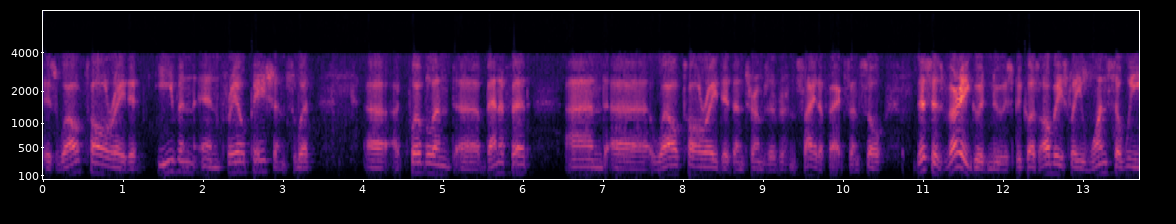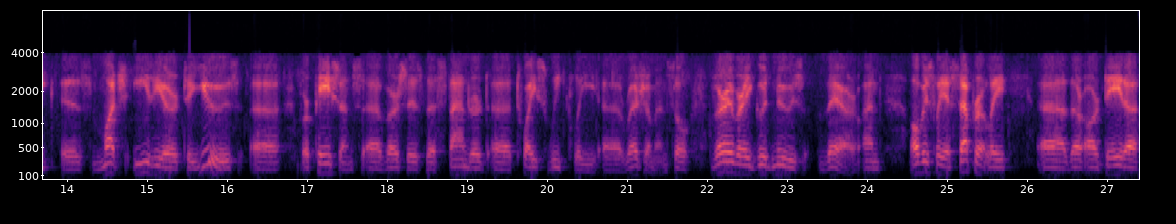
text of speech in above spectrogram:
is well tolerated, even in frail patients with equivalent uh, benefit and uh, well tolerated in terms of different side effects. And so this is very good news because obviously once a week is much easier to use uh, for patients uh, versus the standard uh, twice weekly uh, regimen. So very, very good news there. And obviously, separately, uh, there are data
